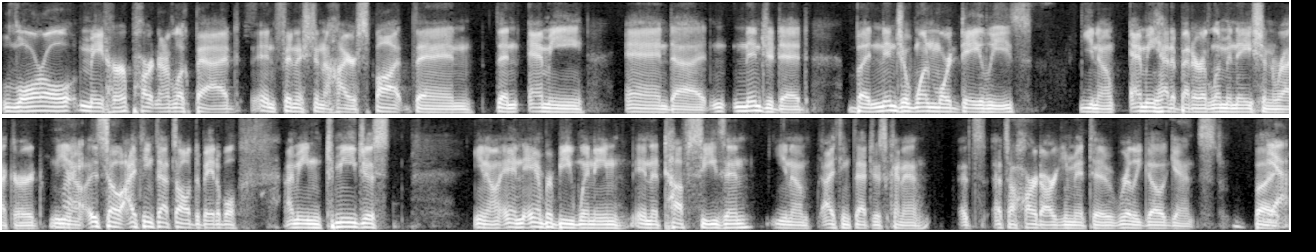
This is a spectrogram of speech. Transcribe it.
Laurel made her partner look bad and finished in a higher spot than than Emy and uh, Ninja did, but Ninja won more dailies. You know, Emy had a better elimination record. You know, so I think that's all debatable. I mean, to me, just you know, and Amber B winning in a tough season, you know, I think that just kind of that's that's a hard argument to really go against. But yeah.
